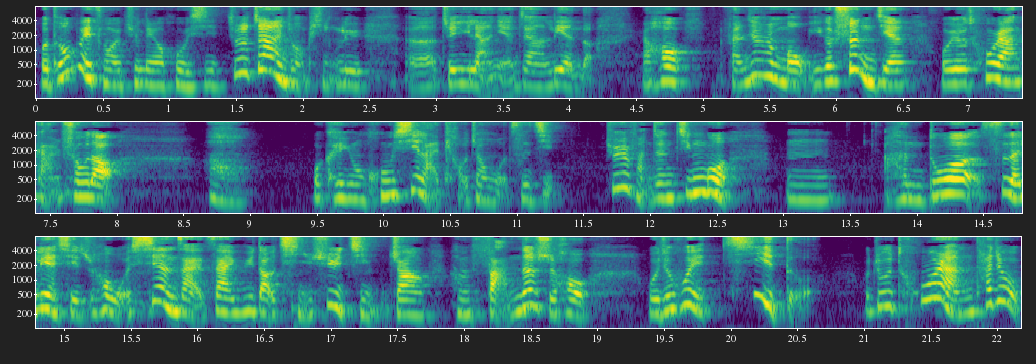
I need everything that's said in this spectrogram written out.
我都没怎么去练呼吸，就是这样一种频率。呃，这一两年这样练的，然后反正就是某一个瞬间，我就突然感受到，哦，我可以用呼吸来调整我自己。就是反正经过嗯很多次的练习之后，我现在在遇到情绪紧张、很烦的时候，我就会记得。我就会突然，它就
